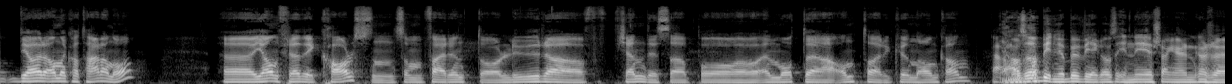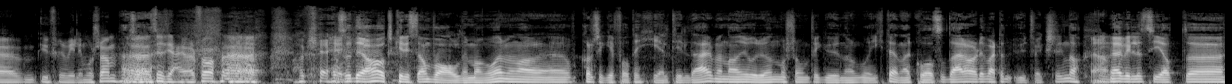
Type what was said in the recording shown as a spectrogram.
de har Anne-Kat. Hærland òg. Jan Fredrik Karlsen, som fer rundt og lurer kjendiser på en måte jeg antar kun han kan. Ja, men altså- Nå begynner vi å bevege oss inn i sjangeren kanskje ufrivillig morsom, Altså- uh, syns jeg i hvert fall. Eh, Ok. Altså, det har hatt Christian Valen i mange år, men har eh, kanskje ikke fått det helt til der. Men han gjorde jo en morsom figur når han gikk til NRK, så der har det vært en utveksling, da. Ja. Men jeg vil jo si at, eh,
